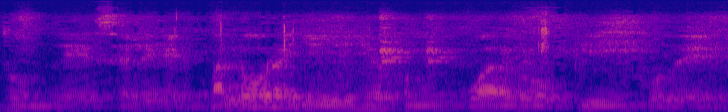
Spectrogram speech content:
donde se le valora y ella llega con un cuadro clínico de,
